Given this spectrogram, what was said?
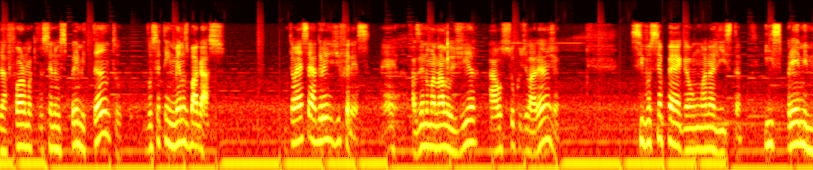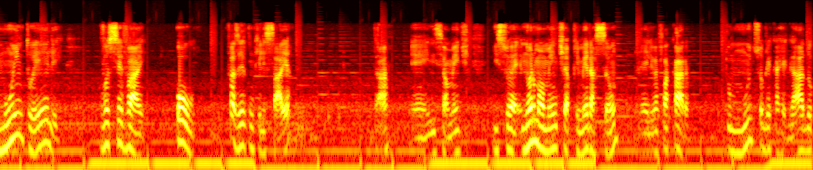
da forma que você não espreme tanto, você tem menos bagaço. Então essa é a grande diferença. Né? Fazendo uma analogia ao suco de laranja, se você pega um analista e espreme muito ele, você vai ou fazer com que ele saia, tá? É, inicialmente, isso é normalmente a primeira ação. Né? Ele vai falar, cara, tô muito sobrecarregado,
